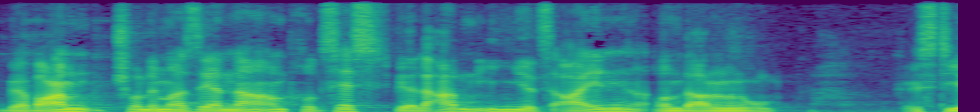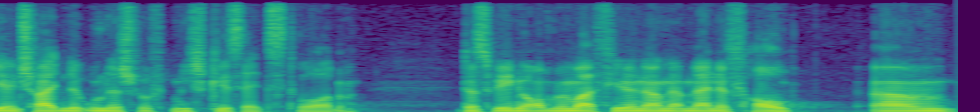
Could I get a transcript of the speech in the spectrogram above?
wir waren schon immer sehr nah am Prozess. Wir laden ihn jetzt ein und dann ist die entscheidende Unterschrift nicht gesetzt worden. Deswegen auch nochmal vielen Dank an meine Frau, ähm,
